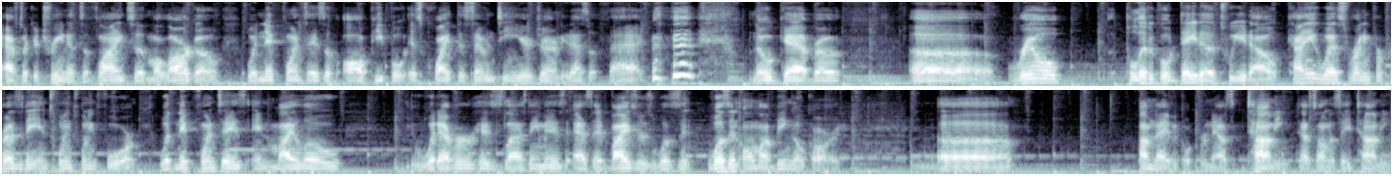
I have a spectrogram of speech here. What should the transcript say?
after Katrina to flying to Mar-Lago with Nick Fuentes of all people is quite the 17 year journey. That's a fact. no cap, bro. Uh, real political data tweeted out Kanye West running for president in 2024 with Nick Fuentes and Milo whatever his last name is as advisors wasn't wasn't on my bingo card. Uh I'm not even gonna pronounce it. Tommy, that's all I'm gonna say. Tommy.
